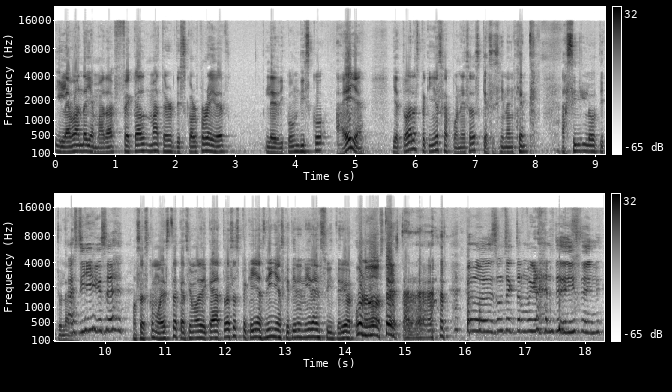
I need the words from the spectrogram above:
y la banda llamada Fecal Matter Discorporated le dedicó un disco a ella y a todas las pequeñas japonesas que asesinan gente. Así lo titularon. Así, o sea. O sea, es como esta canción va dedicada a todas esas pequeñas niñas que tienen ira en su interior. Uno, dos, tres. Como es un sector muy grande, dicen.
